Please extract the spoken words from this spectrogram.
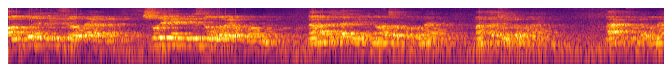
অন্তরের দিকে স্থিরতা শরীরের দিকে স্থিরতা এরকম নামাজ দাঁড়িয়ে নড়াচড়া করবো না মাথা চুলকাবো না নাক চুলকাবো না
